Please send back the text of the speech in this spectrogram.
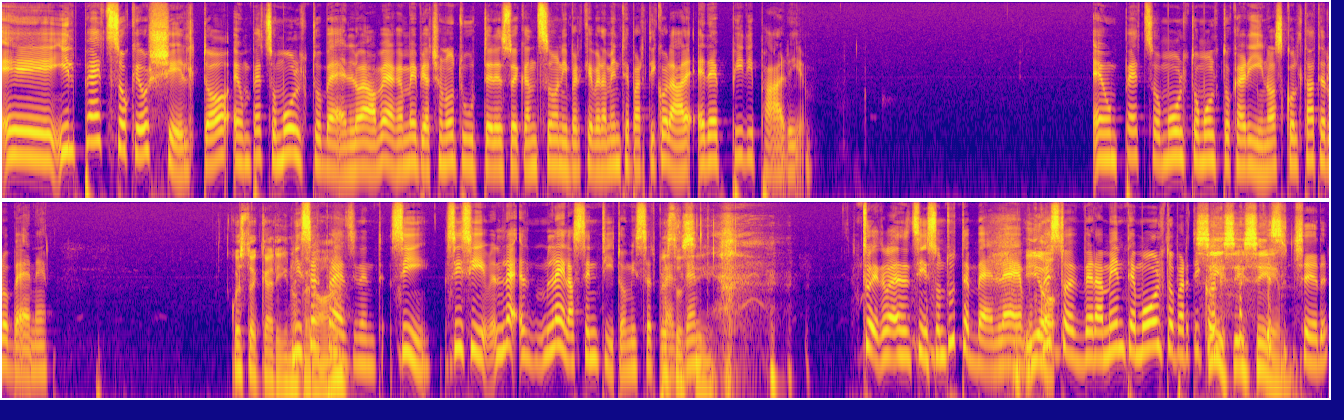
E il pezzo che ho scelto è un pezzo molto bello, eh, vabbè, a me piacciono tutte le sue canzoni perché è veramente particolare ed è Pity Party. È un pezzo molto molto carino, ascoltatelo bene. Questo è carino. Mr. Però, President, eh? sì, sì, sì, lei, lei, l'ha sentito, Mr. Questo President. Sì. Tu, eh, sì, sono tutte belle. Eh. Io... Questo è veramente molto particolare. Sì, sì, sì. che succede?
